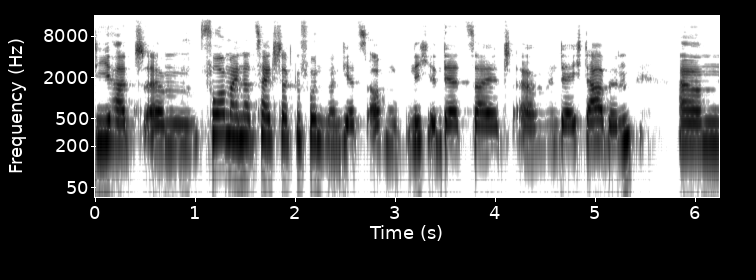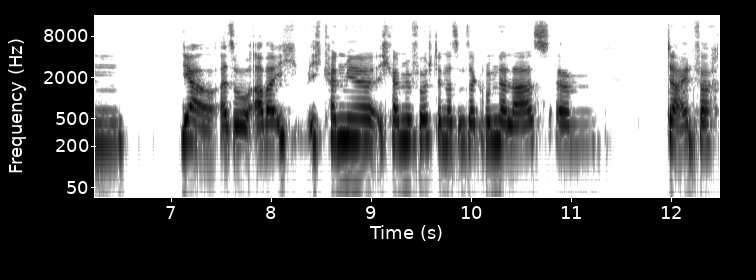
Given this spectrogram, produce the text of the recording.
die hat ähm, vor meiner Zeit stattgefunden und jetzt auch nicht in der Zeit, ähm, in der ich da bin. Ähm, ja, also, aber ich, ich kann mir, ich kann mir vorstellen, dass unser Gründer Lars ähm, da einfach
